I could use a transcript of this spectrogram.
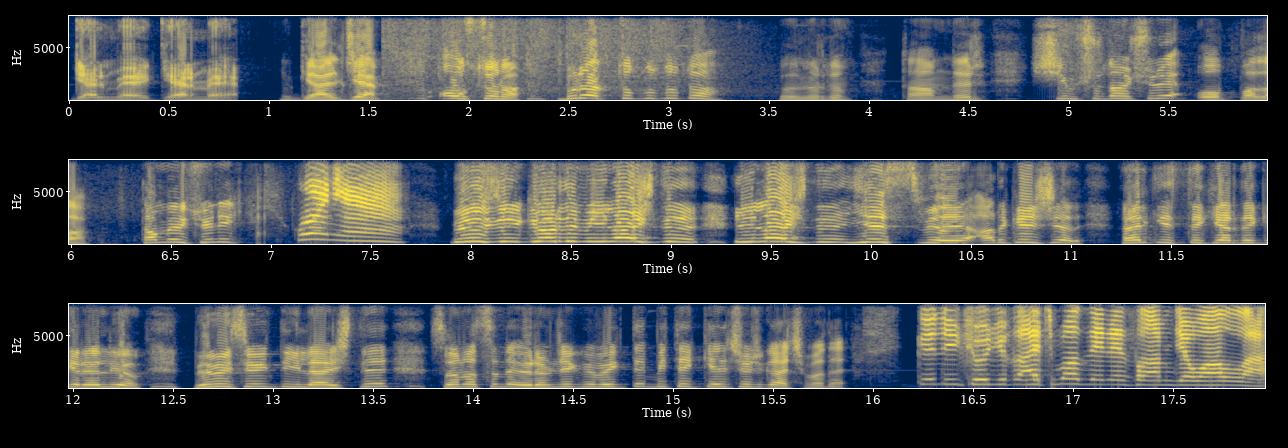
Gelme gelme. Geleceğim. Al sana. Bırak tut tut tut. Öldürdüm. Tamamdır. Şimdi şuradan şuraya hoppala. Tam Bebek Ana. Bebek gördüm ilaçtı. İlaçtı. Yes be. Arkadaşlar herkes teker teker ölüyor. Bebek Sonic de ilaçtı. Sonrasında örümcek bebekte bir tek kedi çocuk açmadı. Kedi çocuk amca valla.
